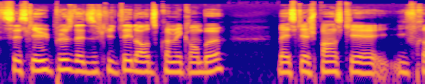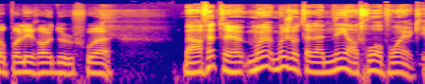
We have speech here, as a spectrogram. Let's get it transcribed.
C'est ce qui a eu le plus de difficultés lors du premier combat. Ben, ce que je pense qu'il fera pas l'erreur deux fois? Ben en fait, euh, moi, moi, je vais te l'amener en trois points, OK?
